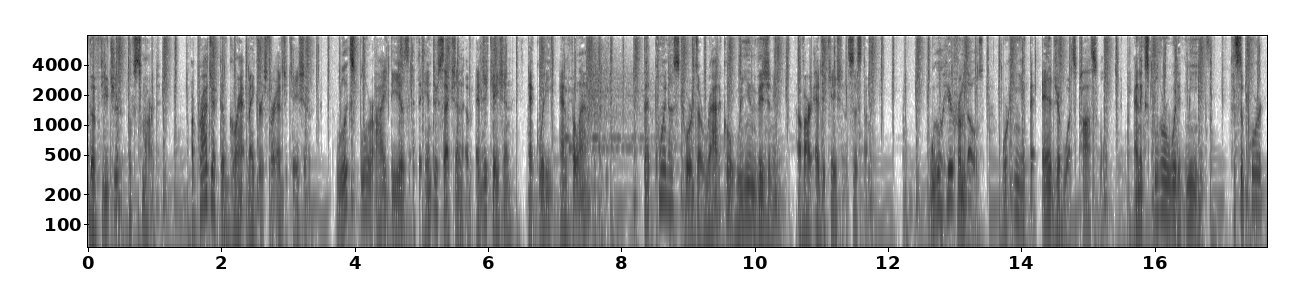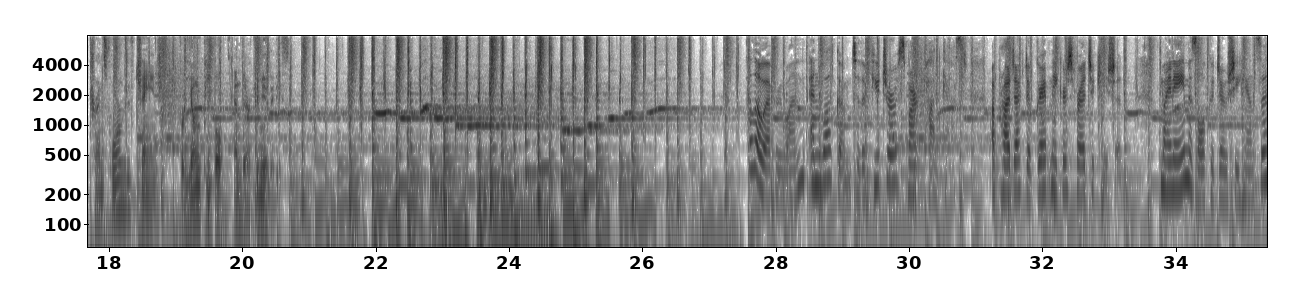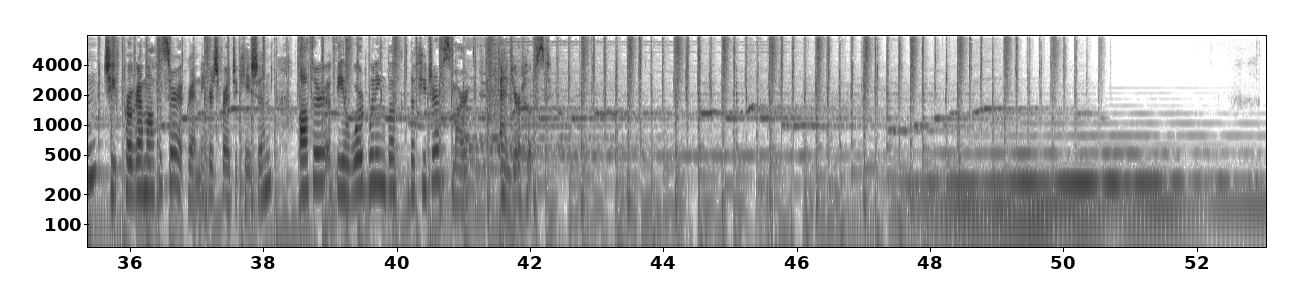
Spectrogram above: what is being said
The Future of Smart, a project of Grantmakers for Education, will explore ideas at the intersection of education, equity, and philanthropy that point us towards a radical re envisioning of our education system. We'll hear from those working at the edge of what's possible and explore what it means to support transformative change for young people and their communities. Hello, everyone, and welcome to the Future of Smart podcast, a project of Grantmakers for Education. My name is Ulcca Joshi Hansen, Chief Program Officer at Grantmakers for Education, author of the award winning book The Future of Smart, and your host.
